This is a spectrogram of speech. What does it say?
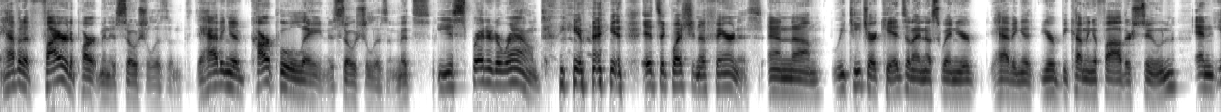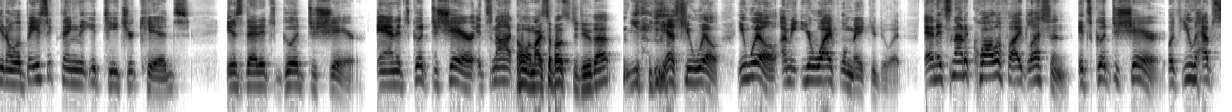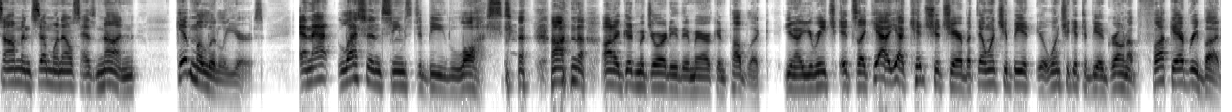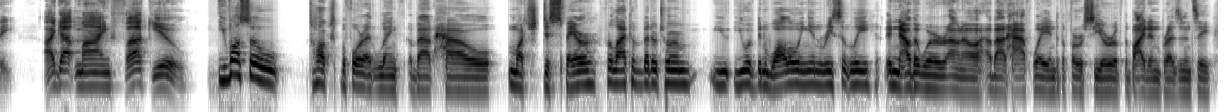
having a fire department is socialism. Having a carpool lane is socialism. It's you spread it around. it's a question of fairness, and um, we teach our kids. And I know Swin, you're having a you're becoming a father soon, and you know a basic thing that you teach your kids is that it's good to share. And it's good to share. It's not Oh, am I supposed to do that? yes, you will. You will. I mean, your wife will make you do it. And it's not a qualified lesson. It's good to share. If you have some and someone else has none, give them a little of yours. And that lesson seems to be lost on, on a good majority of the American public. You know, you reach, it's like, yeah, yeah, kids should share, but then once you be, once you get to be a grown up, fuck everybody. I got mine, fuck you. You've also talked before at length about how much despair, for lack of a better term, you, you have been wallowing in recently. And now that we're, I don't know, about halfway into the first year of the Biden presidency,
